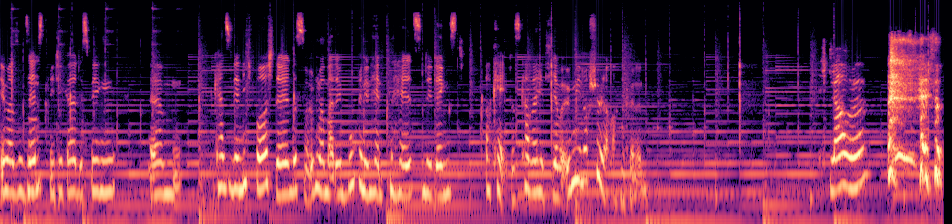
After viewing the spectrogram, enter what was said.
immer so ein mhm. Selbstkritiker, deswegen ähm, kannst du dir nicht vorstellen, dass du irgendwann mal dein Buch in den Händen hältst und dir denkst, okay, das Cover hätte ich aber irgendwie noch schöner machen können. Ich glaube, also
